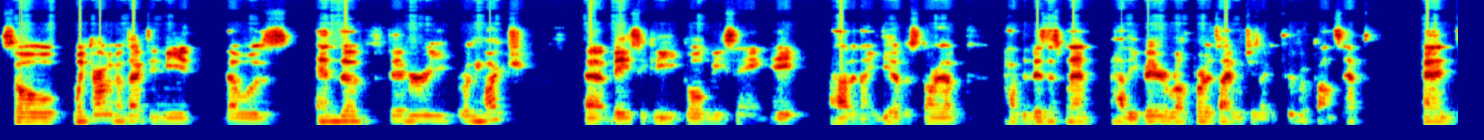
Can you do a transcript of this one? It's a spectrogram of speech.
So when Carlo contacted me, that was end of February, early March. Uh, basically, he called me saying, "Hey, Have an idea of a startup, have the business plan, have a very rough prototype, which is like a proof of concept. And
